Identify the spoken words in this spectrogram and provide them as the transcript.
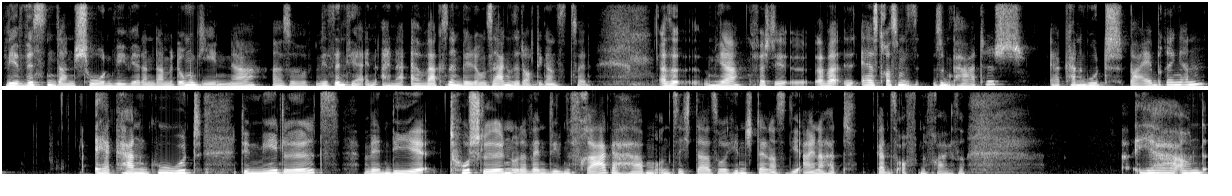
Wir wissen dann schon, wie wir dann damit umgehen, ja. Also wir sind ja in einer Erwachsenenbildung, sagen sie doch die ganze Zeit. Also ja, verstehe, aber er ist trotzdem sympathisch, er kann gut beibringen. Er kann gut den Mädels, wenn die tuscheln oder wenn die eine Frage haben und sich da so hinstellen, also die eine hat ganz oft eine Frage so, ja, und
